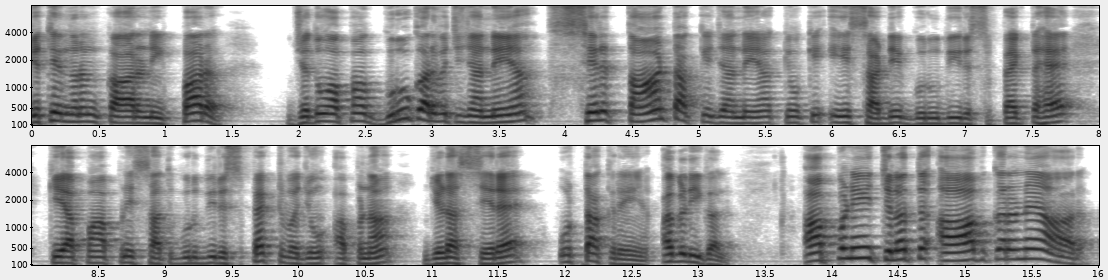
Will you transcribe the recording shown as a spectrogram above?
ਜਿੱਥੇ ਨਿਰੰਕਾਰ ਨਹੀਂ। ਪਰ ਜਦੋਂ ਆਪਾਂ ਗੁਰੂ ਘਰ ਵਿੱਚ ਜਾਂਦੇ ਆ ਸਿਰ ਤਾਂ ਢੱਕ ਕੇ ਜਾਂਦੇ ਆ ਕਿਉਂਕਿ ਇਹ ਸਾਡੇ ਗੁਰੂ ਦੀ ਰਿਸਪੈਕਟ ਹੈ ਕਿ ਆਪਾਂ ਆਪਣੇ ਸਤਿਗੁਰੂ ਦੀ ਰਿਸਪੈਕਟ ਵਜੋਂ ਆਪਣਾ ਜਿਹੜਾ ਸਿਰ ਹੈ, ਉਹ ਢੱਕ ਰਹੇ ਆ ਅਗਲੀ ਗੱਲ, ਆਪਣੇ ਚਲਤ ਆਪ ਕਰਨਿਆਰ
